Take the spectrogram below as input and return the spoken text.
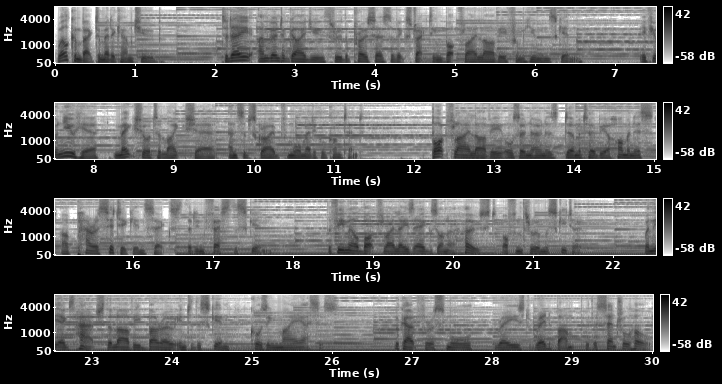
Welcome back to Medicam Tube. Today, I'm going to guide you through the process of extracting botfly larvae from human skin. If you're new here, make sure to like, share, and subscribe for more medical content. Botfly larvae, also known as Dermatobia hominis, are parasitic insects that infest the skin. The female botfly lays eggs on a host, often through a mosquito. When the eggs hatch, the larvae burrow into the skin, causing myiasis. Look out for a small, raised red bump with a central hole.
